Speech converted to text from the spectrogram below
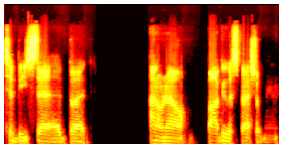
to be said, but I don't know. Bobby was special, man.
